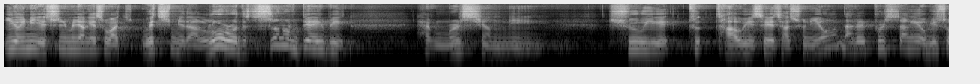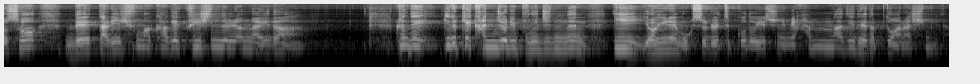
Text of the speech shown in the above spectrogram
이 여인이 예수님을 향해서 외칩니다. Lord, Son of David, have mercy on me. 주 다윗의 자손이여 나를 불쌍히 여기소서 내 딸이 흉악하게 귀신 들렸나이다. 그런데 이렇게 간절히 부르짖는 이 여인의 목소리를 듣고도 예수님이 한마디 대답도 안 하십니다.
